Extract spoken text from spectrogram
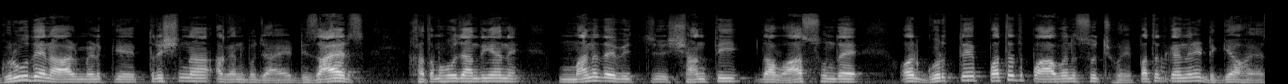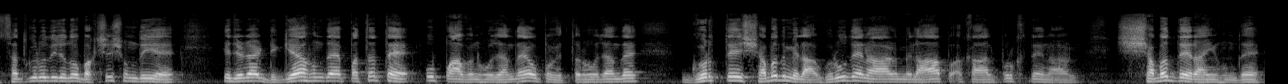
ਗੁਰੂ ਦੇ ਨਾਲ ਮਿਲ ਕੇ ਤ੍ਰਿਸ਼ਨਾ, ਅਗਨ 부ਝਾਏ ਡਿਜ਼ਾਇਰਸ ਖਤਮ ਹੋ ਜਾਂਦੀਆਂ ਨੇ। ਮਨ ਦੇ ਵਿੱਚ ਸ਼ਾਂਤੀ ਦਾ ਵਾਸ ਹੁੰਦਾ ਹੈ ਔਰ ਗੁਰ ਤੇ ਪਤਤ ਪਾਵਨ ਸੁਚ ਹੋਏ। ਪਤਤ ਕਹਿੰਦੇ ਨੇ ਡਿੱਗਿਆ ਹੋਇਆ। ਸਤਿਗੁਰੂ ਦੀ ਜਦੋਂ ਬਖਸ਼ਿਸ਼ ਹੁੰਦੀ ਹੈ ਕਿ ਜਿਹੜਾ ਡਿੱਗਿਆ ਹੁੰਦਾ ਹੈ, ਪਤਤ ਹੈ, ਉਹ ਪਾਵਨ ਹੋ ਜਾਂਦਾ ਹੈ, ਉਹ ਪਵਿੱਤਰ ਹੋ ਜਾਂਦਾ ਹੈ। ਗੁਰ ਤੇ ਸ਼ਬਦ ਮਿਲਾ, ਗੁਰੂ ਦੇ ਨਾਲ ਮਿਲਾਪ ਅਕਾਲ ਪੁਰਖ ਦੇ ਨਾਲ ਸ਼ਬਦ ਦੇ ਰਾਹੀਂ ਹੁੰਦਾ ਹੈ।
